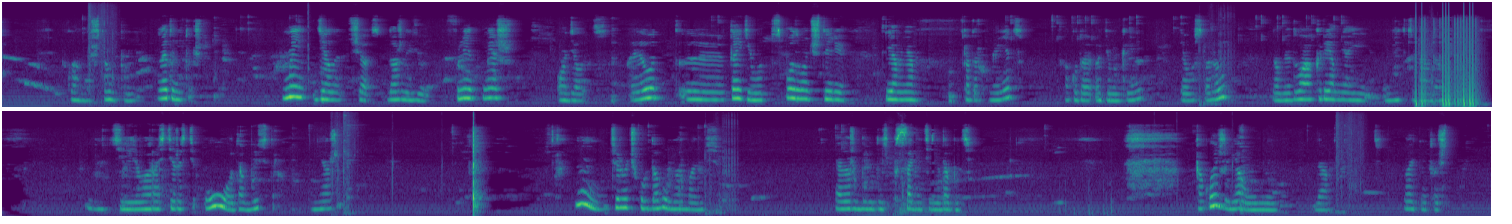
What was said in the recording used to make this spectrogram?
Главное, что вы поняли. Но это не точно. Мы делаем сейчас, должны сделать флинт меш. Он делается. И вот э, такие вот используем 4 кремня, которых у меня нет. А куда один кремень? Я его сложил. Но меня два кремня и нитки надо. Дерево расти, расти. О, так быстро. Неожиданно. Ну, червячков добыл нормально все. Я даже буду здесь посадить и не добыть. Какой же я умный. Да. Это не точно.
